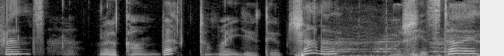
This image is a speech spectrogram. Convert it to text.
friends, welcome back to my YouTube channel, Poshi Style.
